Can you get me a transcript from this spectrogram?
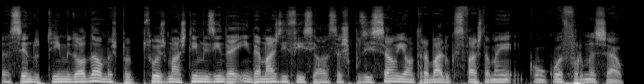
Eh, sendo tímido ou não, mas para pessoas mais tímidas ainda, ainda é mais difícil essa exposição e é um trabalho que se faz também com, com a formação.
